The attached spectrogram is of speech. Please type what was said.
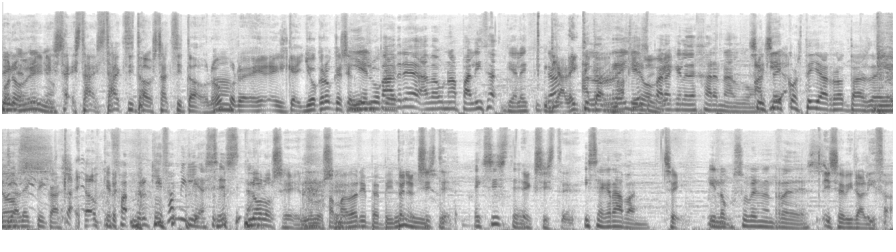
bueno, el eh, niño. está, está, está excitado, está excitado, ¿no? Ah. Porque el que yo creo que es el y el padre ha dado una paliza dialéctica, Dialéctica, a los reyes imagino. para que le dejaran algo. Sí, Aquí- seis costillas rotas de Dios. dialécticas. ¿Qué fa- ¿Pero qué familia es esta? No lo sé, no lo sé. Amador y Pepín. Pero existe. Existe. Existe. Y se graban. Sí. Y lo suben en redes. Y se viraliza.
